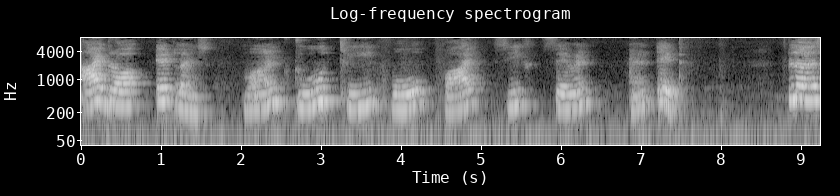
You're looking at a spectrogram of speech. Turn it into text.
I draw 8 lines. 1, 2, 3, 4, 5, 6, 7 and 8. Plus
